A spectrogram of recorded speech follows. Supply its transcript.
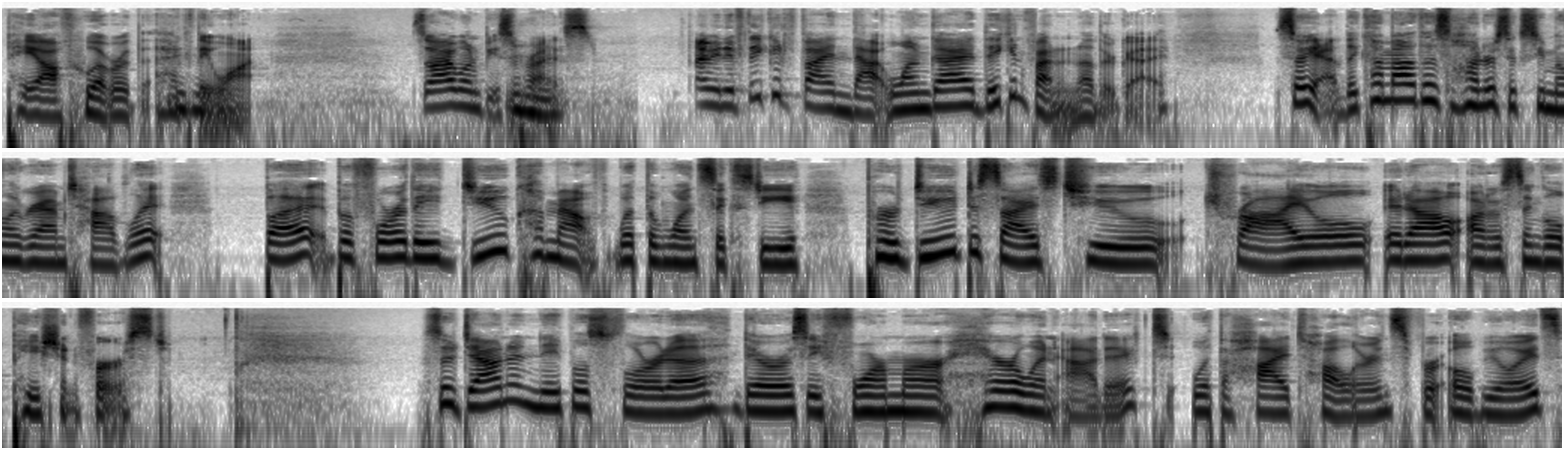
pay off whoever the heck they want. So I wouldn't be surprised. I mean, if they could find that one guy, they can find another guy. So yeah, they come out with this 160 milligram tablet, but before they do come out with the 160, Purdue decides to trial it out on a single patient first. So down in Naples, Florida, there was a former heroin addict with a high tolerance for opioids.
